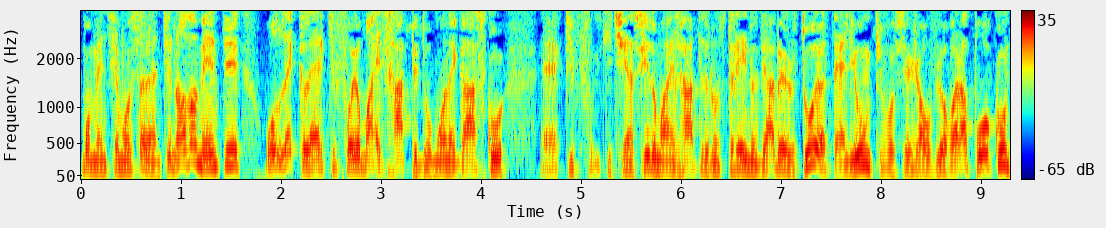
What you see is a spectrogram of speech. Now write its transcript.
momentos emocionantes. E novamente, o Leclerc foi o mais rápido, o Monegasco, é, que, que tinha sido mais rápido no treino de abertura, TL1, que você já ouviu agora há pouco,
